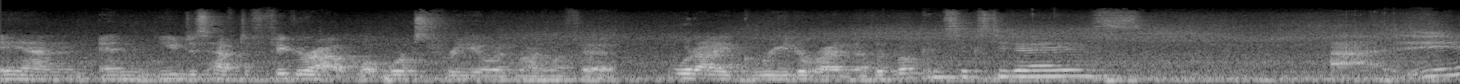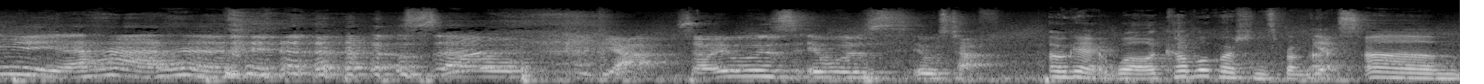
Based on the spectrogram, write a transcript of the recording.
and and you just have to figure out what works for you and run with it. Would I agree to write another book in 60 days? Uh, yeah. so yeah, so it was it was it was tough. okay, well, a couple questions from that. Yes. Um,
